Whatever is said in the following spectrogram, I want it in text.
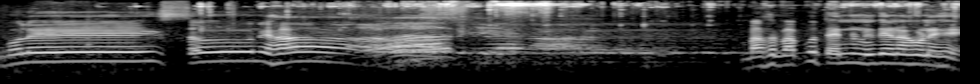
ਬੋਲੇ ਸੋ ਨਿਹਾਲ ਬਸ ਬਾਪੂ ਤੈਨੂੰ ਨਹੀਂ ਦੇਣਾ ਹੁਣ ਇਹ।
